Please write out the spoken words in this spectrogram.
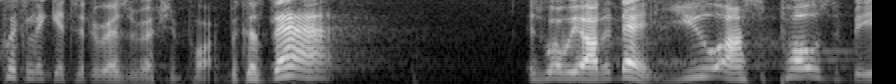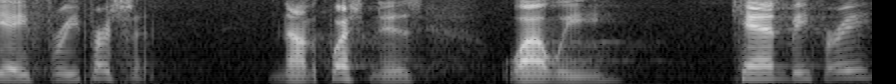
quickly get to the resurrection part because that is where we are today. You are supposed to be a free person. Now, the question is why we can be free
